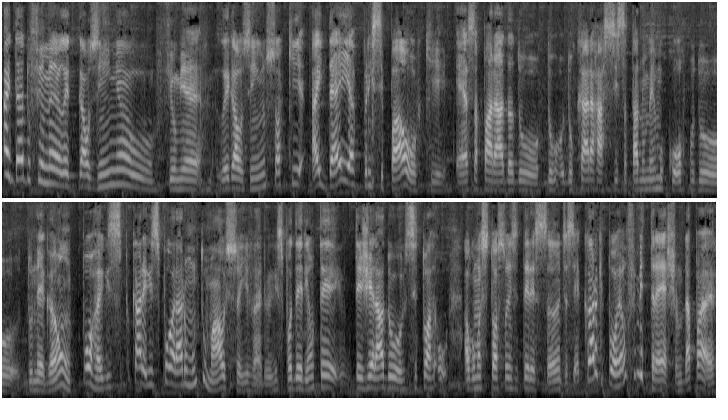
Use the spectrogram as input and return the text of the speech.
A ideia do filme é legalzinha, o filme é legalzinho, só que a ideia principal, que é essa parada do, do, do cara racista tá no mesmo corpo do, do negão, porra, eles, cara, eles exploraram muito mal isso aí, velho. Eles poderiam ter, ter gerado situa algumas situações interessantes, assim. É claro que, porra, é um filme trash, não dá pra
